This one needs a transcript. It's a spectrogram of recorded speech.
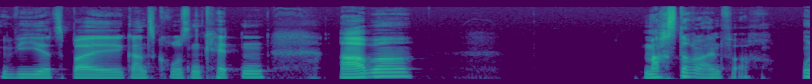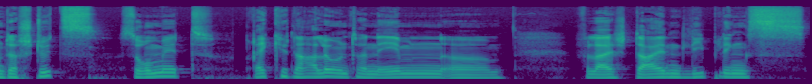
wie jetzt bei ganz großen Ketten. Aber mach's doch einfach. Unterstütz somit regionale Unternehmen, äh, vielleicht dein Lieblings-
